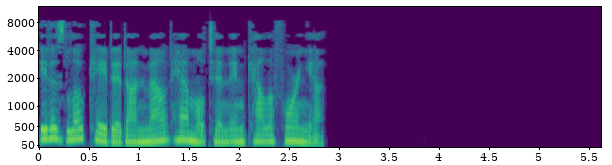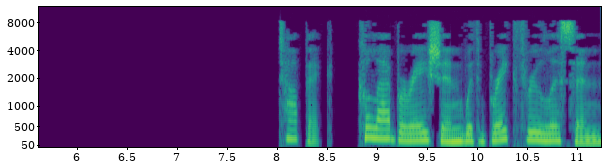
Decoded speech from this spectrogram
It is located on Mount Hamilton in California. Topic. Collaboration with Breakthrough Listen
